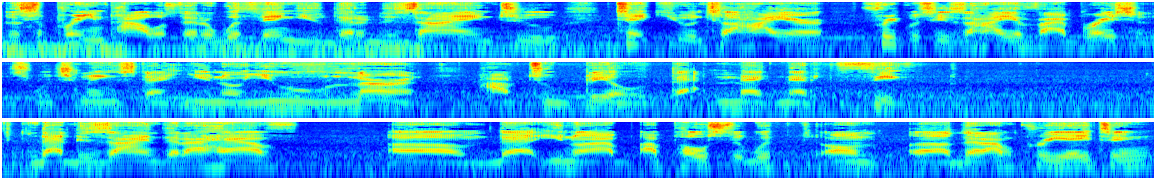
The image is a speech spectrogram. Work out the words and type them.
the supreme powers that are within you that are designed to take you into higher frequencies and higher vibrations, which means that, you know, you learn how to build that magnetic field. That design that I have, um, that, you know, I, I posted with on, uh, that I'm creating,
